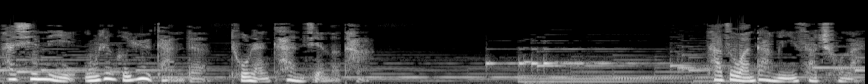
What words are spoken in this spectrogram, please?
他心里无任何预感的突然看见了他。她做完大弥撒出来，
